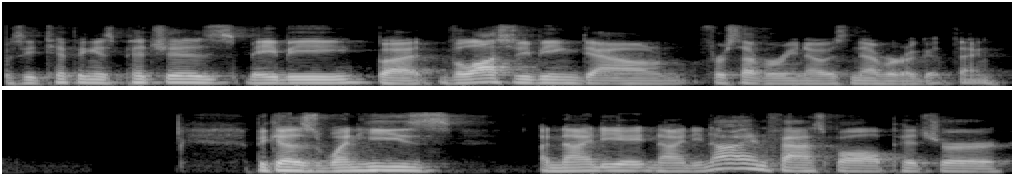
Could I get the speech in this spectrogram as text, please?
Was he tipping his pitches? Maybe, but velocity being down for Severino is never a good thing. Because when he's a 98 99 fastball pitcher,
